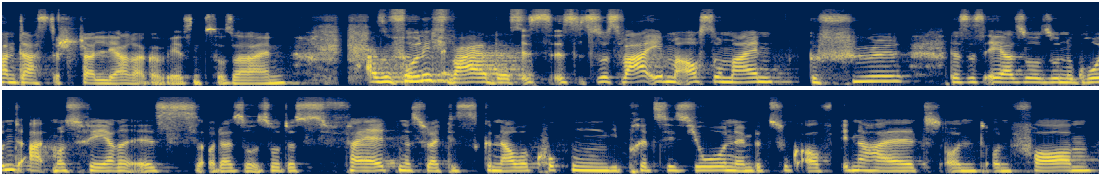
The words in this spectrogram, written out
fantastischer Lehrer gewesen zu sein. Also für und mich war er das. Es, es, es, war eben auch so mein Gefühl, dass es eher so, so eine Grundatmosphäre ist oder so, so das Verhältnis, vielleicht dieses genaue Gucken, die Präzision in Bezug auf Inhalt und, und Form,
